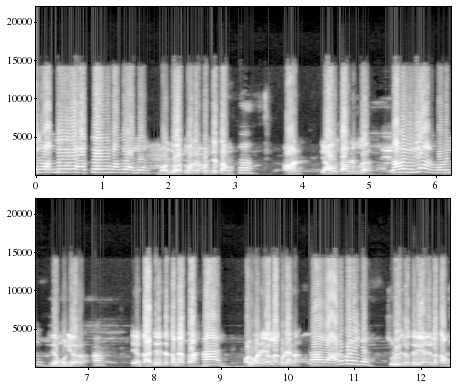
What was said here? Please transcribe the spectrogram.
ಇದು ಒಂದು ಹತ್ತು ಬಂದ್ರ ಅಲ್ಲೇ. ಒಂದು ಹತ್ತು ಬಂದ್ರ ಕೊಡ್ತಿರ್ತಾವ? ಹಾ. ಯಾವ್ರ ಯಾವ ತಾವ ನಿಮ್ದ? ನಮ್ಮದು ಇಲ್ಲ ಮೂಡಲ್. ಇದೇ ಮೂಲಿಯಾರ. ಹಾ. ಏನ್ ಖಾತ್ರಿ ಐತೆ ತಮ್ಮ ಎತ್ತ? ಹಾ. ಹೊಲ್ಮನೆ ಎಲ್ಲಾ ಕಡೆನ? ಯಾರು ಎರಡು ಕಡೆ ಐತೆ? ಸುಳಿ ಸೋತಿರಿ ಏನಿಲ್ಲ ತಮ್ಮ?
